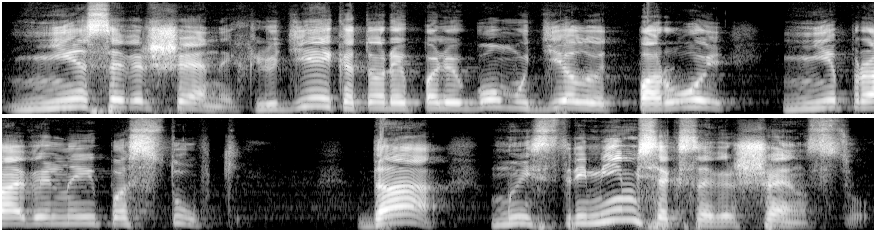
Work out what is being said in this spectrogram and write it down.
несовершенных, людей, которые по-любому делают порой неправильные поступки. Да, мы стремимся к совершенству.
